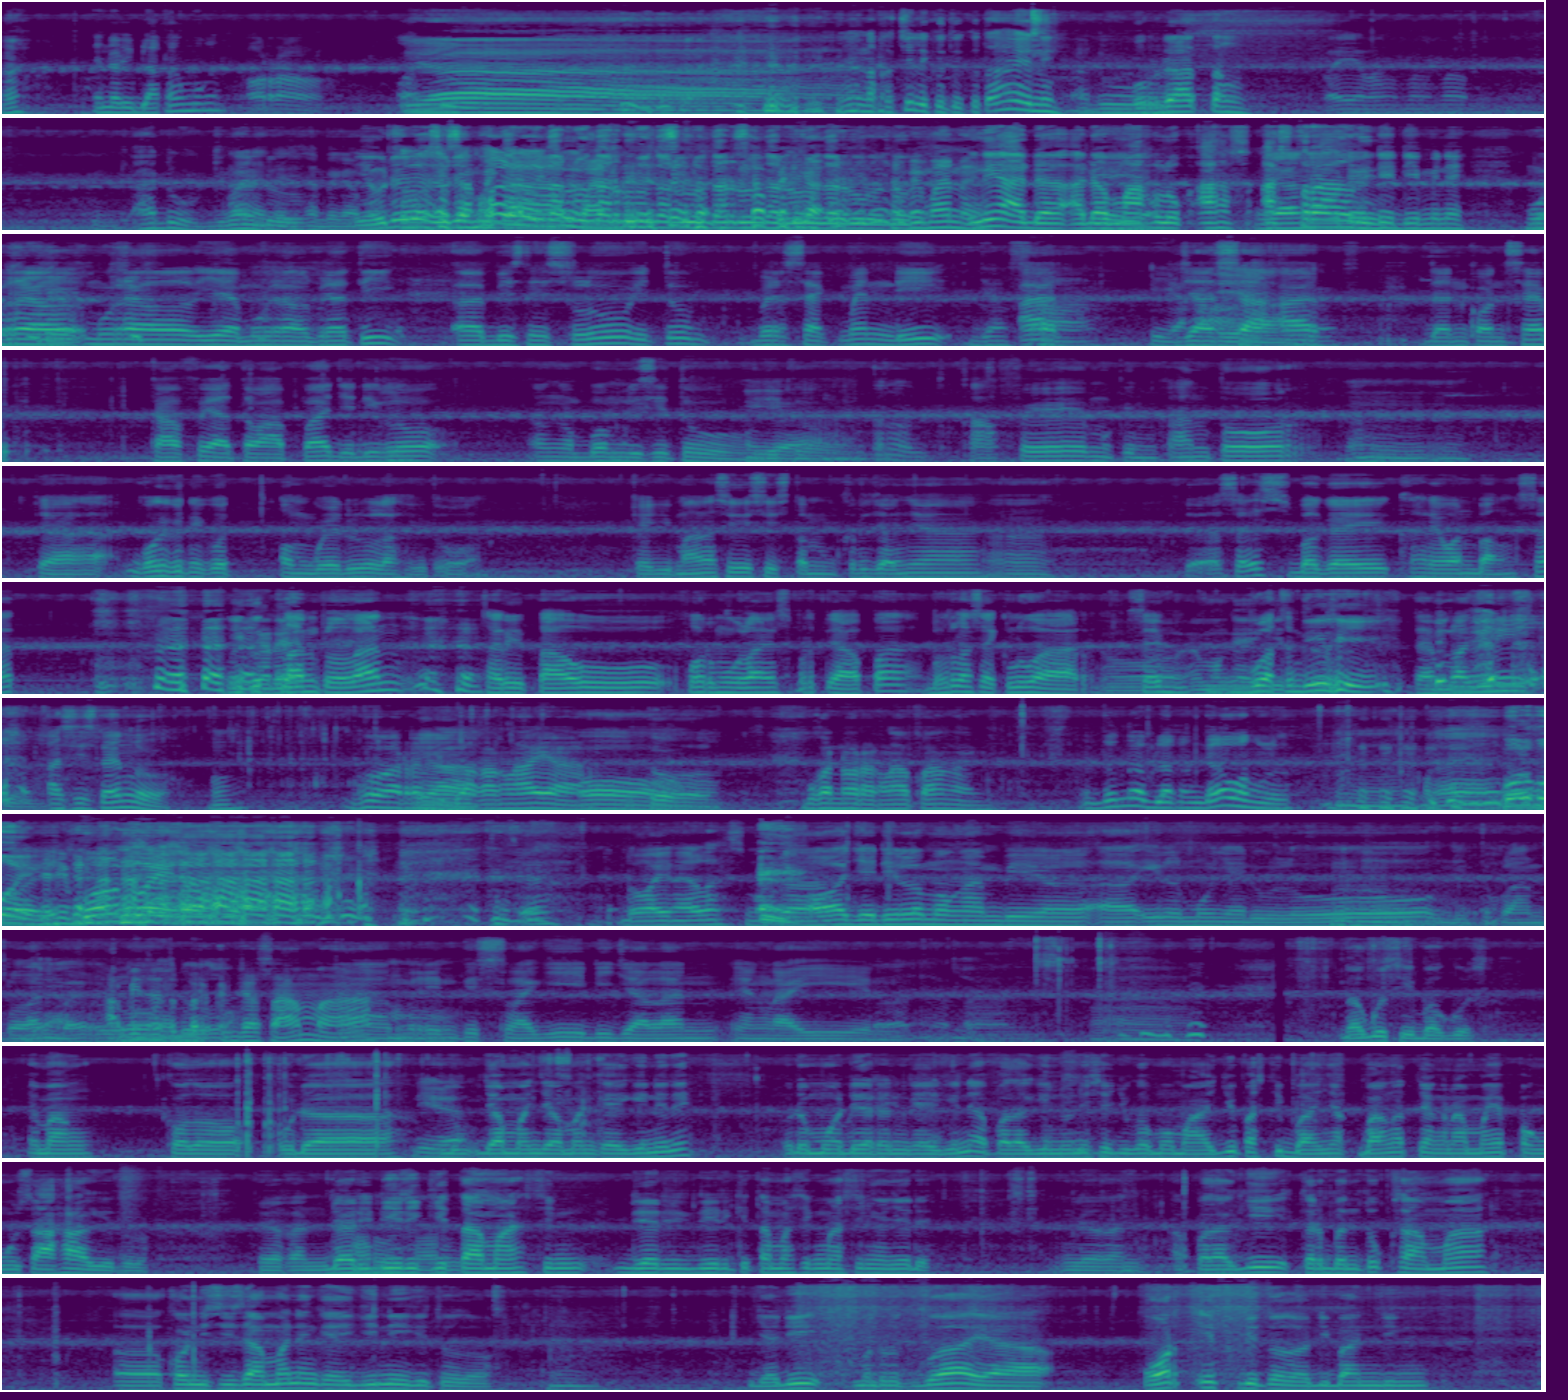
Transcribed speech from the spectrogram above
Hah? yang dari belakang bukan Ya. ini anak kecil ikut-ikut aja nih baru datang Aduh, gimana tadi sampai kapan? Ya udah deh, udah Sampai mana? bentar, bentar, bentar, bentar, bentar, bentar, bentar, dulu. Sampai mana? Ini ada ada makhluk as- astral nih. udah didiemin aja. Mural, mural, ya mural berarti eh, bisnis lu itu bersegmen di Jasa. art, Iya. jasa art dan konsep kafe atau apa. Jadi lu eh, ngebom di situ. iya Gitu. ntar kafe mungkin kantor kan. Hmm, hmm. ya gue ikut-ikut om gue dulu lah gitu kayak gimana sih sistem kerjanya Ah. Ya saya sebagai karyawan bangsat ikut pelan-pelan cari tahu formulanya seperti apa barulah saya keluar saya emang kayak buat gitu. sendiri Templang ini asisten lo. gue orang di Ya. belakang layar, Oh. Betul. bukan orang lapangan. untung nggak belakang gawang lo Hmm, Ball boy. Jadi ball boy. doain aja lah semoga Oh, jadi lo mau ngambil eh, ilmunya dulu gitu pelan-pelan baru Kami lo, tetap bekerja sama. ah, merintis lagi di jalan yang lain. Bagus sih, bagus. Emang kalau udah Iya. zaman-zaman kayak gini nih, udah modern kayak gini, apalagi Indonesia juga mau maju, pasti banyak banget yang namanya pengusaha gitu loh. Ya kan, dari diri kita masing dari diri kita masing-masing aja deh. Ya kan, apalagi terbentuk sama eh, kondisi zaman yang kayak gini gitu loh. Jadi menurut gua ya worth it gitu loh dibanding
